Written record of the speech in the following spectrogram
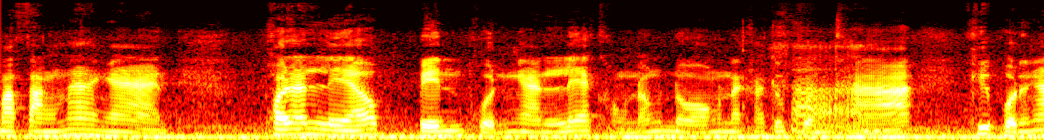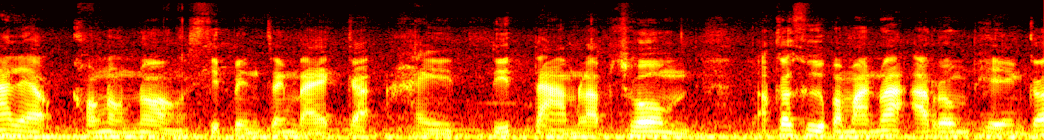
มาฟังหน้างาน เพราะฉะนั้นแล้วเป็นผลงานแรกของน้องๆนะคะ ทุกคนขาคือผลงานแล้วของน้องๆสิเป็นจังไดก็ให้ติดตามรับชม ก็คือประมาณว่าอารมณ์เพลงก็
